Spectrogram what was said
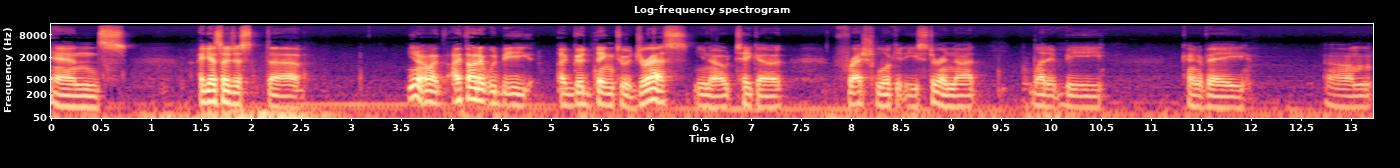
and I guess I just uh, you know I, I thought it would be a good thing to address. You know, take a fresh look at Easter and not let it be kind of a um,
